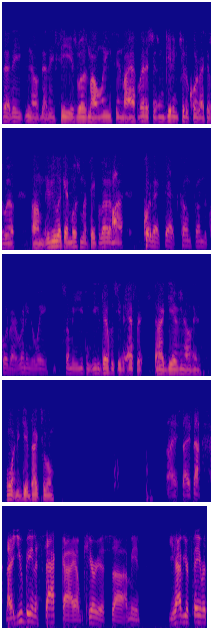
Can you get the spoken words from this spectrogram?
that they you know that they see as well as my length and my athleticism getting to the quarterback as well. Um, if you look at most of my tape, a lot of my quarterback stats come from the quarterback running away. So I mean, you can you can definitely see the effort that I give, you know, and wanting to get back to him. Nice, nice. Now, now you being a sack guy, I'm curious. Uh, I mean, you have your favorite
